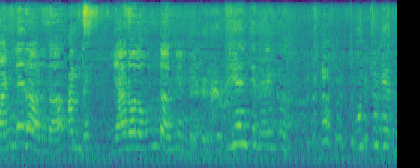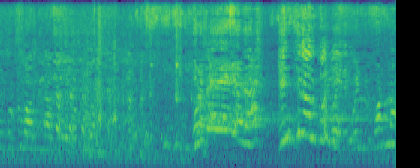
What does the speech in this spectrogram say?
மண்டேதான் இருந்தா அந்த ಯಾನೋಲ ಉಂಡ ಹಂಗೆ ಏನ್ಕೆ ನಂಗೆ ಹುಚ್ಚುಗೆ ದುಡ್ಡು ಮಾತಿನ ಹೆಂಚಿನ ಕೊನ್ನ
